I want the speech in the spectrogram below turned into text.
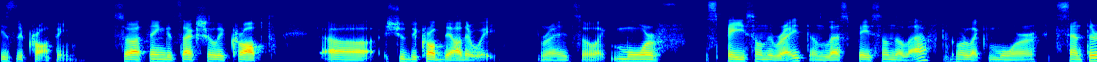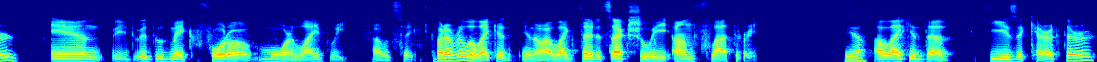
is the cropping. So I think it's actually cropped, uh, should be cropped the other way, right? So like more space on the right and less space on the left, or like more centered, and it, it would make photo more lively I would say. But I really like it. You know, I like that it's actually unflattering. Yeah. I like it that he is a character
